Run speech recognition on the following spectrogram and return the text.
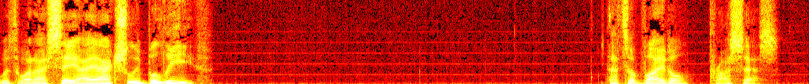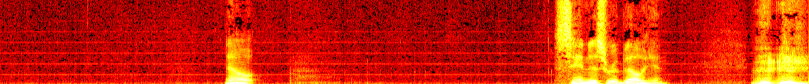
with what I say I actually believe. That's a vital process. Now, Sin is rebellion.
